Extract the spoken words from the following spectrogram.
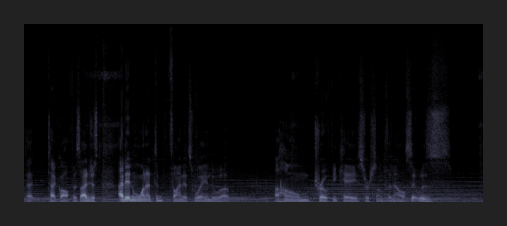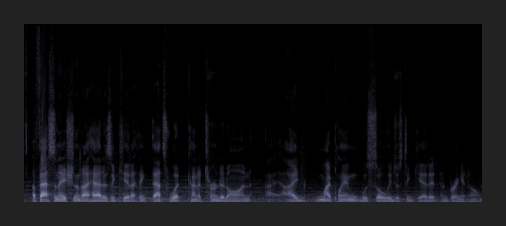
the at Tech office. I just, I didn't want it to find its way into a, a home trophy case or something else. It was a fascination that I had as a kid. I think that's what kind of turned it on. I, I, my plan was solely just to get it and bring it home.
